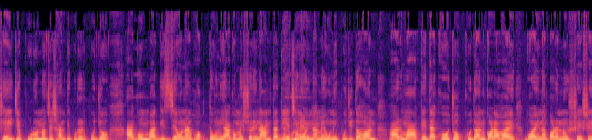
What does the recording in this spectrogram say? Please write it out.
সেই যে পুরনো যে শান্তিপুরের পুজো আগম বাগিস যে ওনার ভক্ত উনি আগমেশ্বরী নামটা দিয়েছিলেন। ওই নামে উনি পূজিত হন। আর মাকে দেখো চক্ষু দান করা হয় গয়না পরানোর শেষে।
